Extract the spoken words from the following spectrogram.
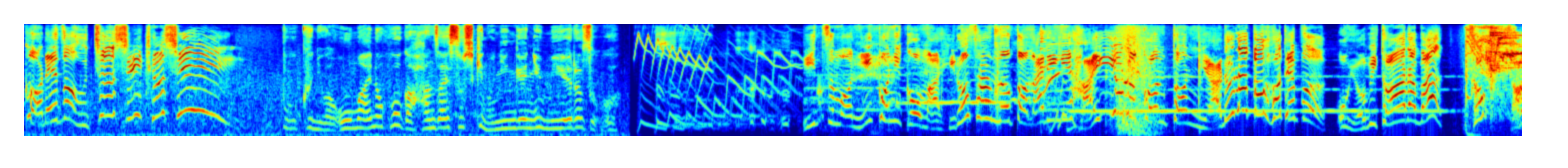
これぞ宇宙 CQC 僕にはお前の方が犯罪組織の人間に見えるぞ。いつもニコニコまひろさんの隣にハイヨルコントニャルラトホテプお呼びとあらば即誕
